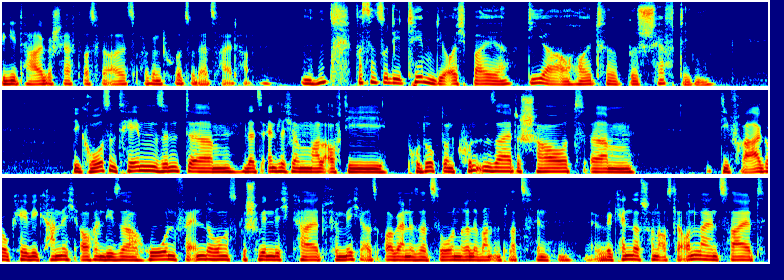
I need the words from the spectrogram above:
Digitalgeschäft, was wir als Agentur zu der Zeit hatten. Mhm. Was sind so die Themen, die euch bei DIA heute beschäftigen? Die großen Themen sind ähm, letztendlich, wenn man mal auf die Produkt- und Kundenseite schaut, ähm, die Frage, okay, wie kann ich auch in dieser hohen Veränderungsgeschwindigkeit für mich als Organisation einen relevanten Platz finden? Wir kennen das schon aus der Online-Zeit.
